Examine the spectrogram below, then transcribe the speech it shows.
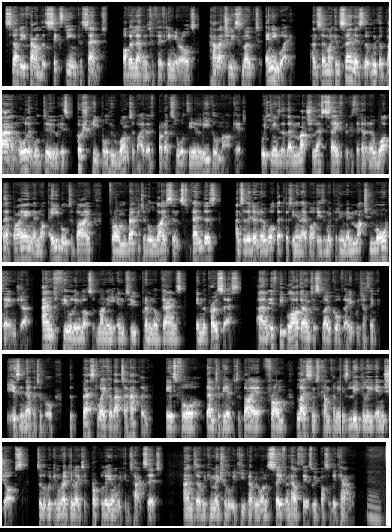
study found that 16% of 11 to 15 year olds have actually smoked anyway. And so my concern is that with the ban, all it will do is push people who want to buy those products towards the illegal market, which means that they're much less safe because they don't know what they're buying. They're not able to buy from reputable licensed vendors. And so they don't know what they're putting in their bodies. And we're putting them in much more danger and fueling lots of money into criminal gangs in the process. Um, if people are going to smoke or vape, which I think is inevitable, the best way for that to happen is for them to be able to buy it from licensed companies legally in shops so that we can regulate it properly and we can tax it and uh, we can make sure that we keep everyone as safe and healthy as we possibly can. Mm.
